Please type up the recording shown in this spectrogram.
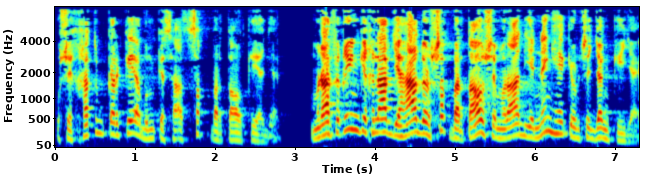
اسے ختم کر کے اب ان کے ساتھ سخت برتاؤ کیا جائے۔ منافقین کے خلاف جہاد اور سخت برتاؤ سے مراد یہ نہیں ہے کہ ان سے جنگ کی جائے۔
